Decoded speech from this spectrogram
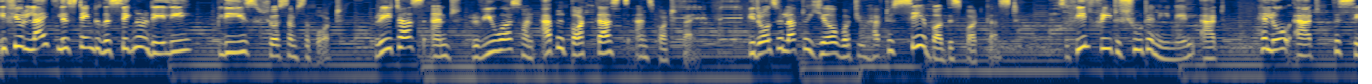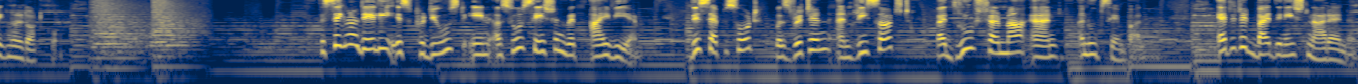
If you like listening to the Signal Daily, please show some support. Rate us and review us on Apple Podcasts and Spotify. We'd also love to hear what you have to say about this podcast. So feel free to shoot an email at hello at thesignal.co. The Signal Daily is produced in association with IVM. This episode was written and researched by Dhruv Sharma and Anoop Sempal. Edited by Dinesh Narayanan.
